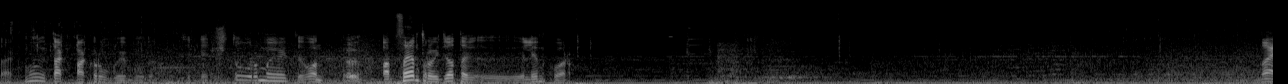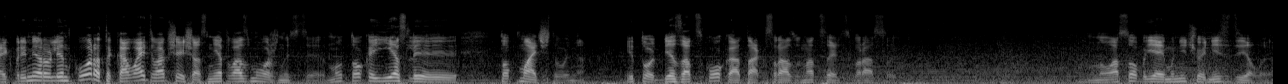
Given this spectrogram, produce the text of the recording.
Так, ну и так по кругу и буду. Теперь штурмы. Вон, э, по центру идет э, линкор. Да, и, к примеру, линкор атаковать вообще сейчас нет возможности. Ну, только если топ-мачтовыми. И то без отскока, а так сразу на цель сбрасывать. Ну, особо я ему ничего не сделаю.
